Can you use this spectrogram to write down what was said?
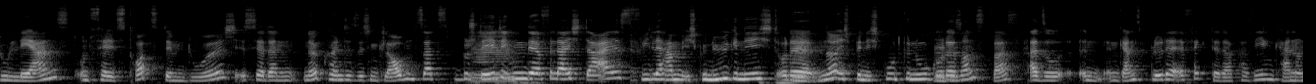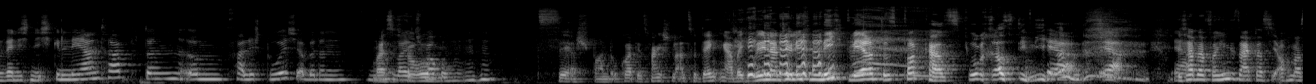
du lernst und fällst trotzdem durch, ist ja dann, ne, könnte sich ein Glaubenssatz bestätigen, mhm. der vielleicht da ist. Viele haben, ich genüge nicht oder mhm. ne, ich bin nicht gut genug mhm. oder sonst was. Also ein, ein, ganz blöder Effekt, der da passieren kann. Und wenn ich nicht gelernt habe, dann ähm, falle ich durch, aber dann weiß, weiß ich warum. Ich warum. Sehr spannend. Oh Gott, jetzt fange ich schon an zu denken, aber ich will natürlich nicht während des Podcasts prokrastinieren. Ja, ja, ja. Ich habe ja vorhin gesagt, dass ich auch immer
